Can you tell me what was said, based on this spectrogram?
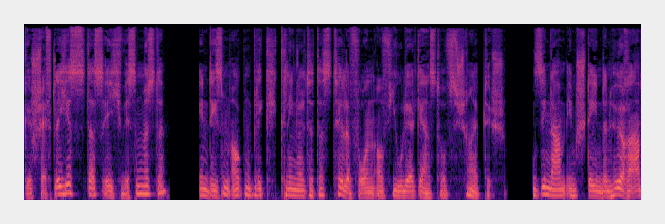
Geschäftliches, das ich wissen müsste? In diesem Augenblick klingelte das Telefon auf Julia Gersthofs Schreibtisch. Sie nahm im stehenden Hörer ab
